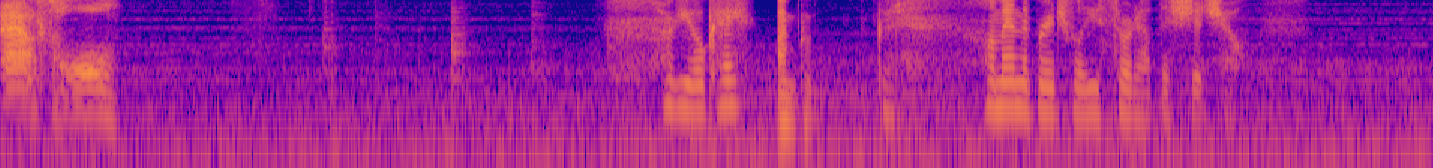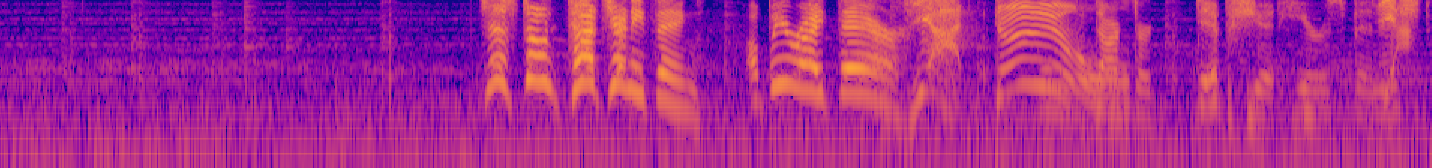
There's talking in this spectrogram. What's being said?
asshole? Are you okay? I'm good. Good. I'll man the bridge while you sort out this shit show. Just don't touch anything! I'll be right there! God damn! Dr. dipshit here's finished.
